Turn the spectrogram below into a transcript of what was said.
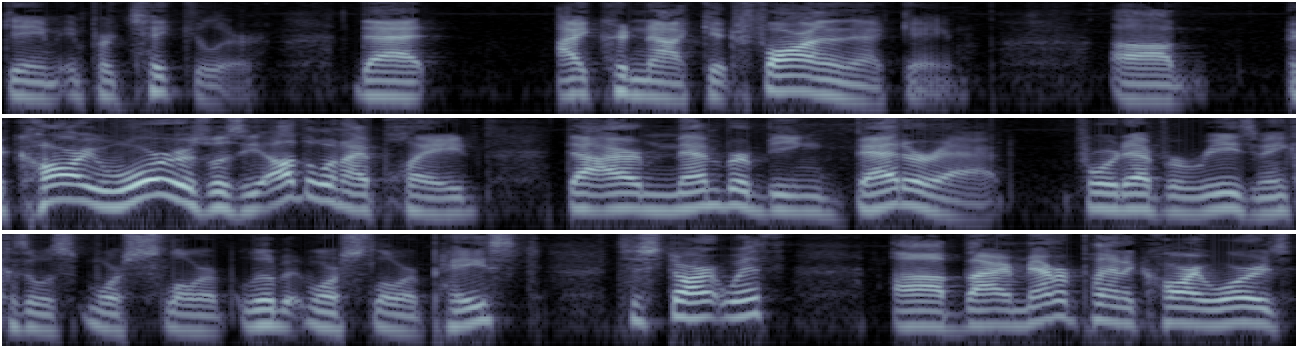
game in particular that I could not get far in that game. Um, Ikari Warriors was the other one I played that I remember being better at for whatever reason, because it was more slower, a little bit more slower paced to start with. Uh, but I remember playing Ikari Warriors,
